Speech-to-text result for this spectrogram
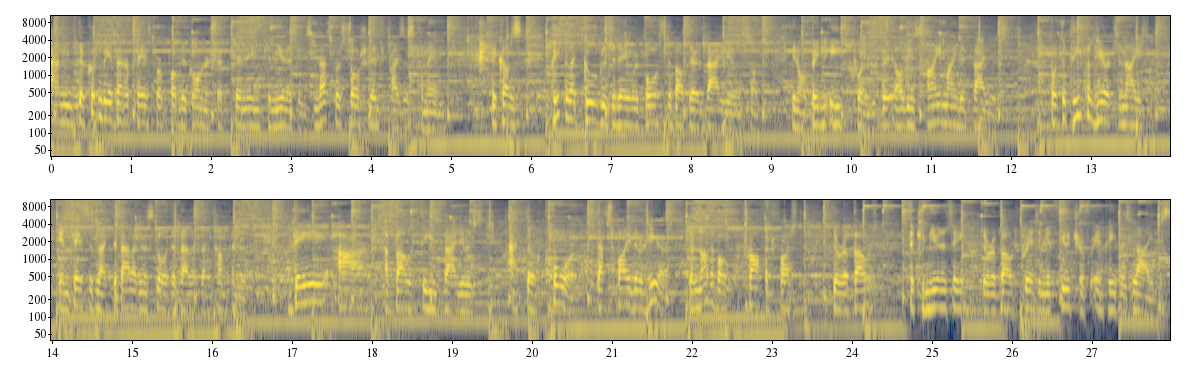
And there couldn't be a better place for public ownership than in communities. And that's where social enterprises come in. Because people at Google today will boast about their values of, you know, being equal, all these high-minded values. But the people here tonight in places like the Ballinasloe Development Company, they are about these values at their core. That's why they're here. They're not about profit first, they're about the community, they're about creating a future in people's lives.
